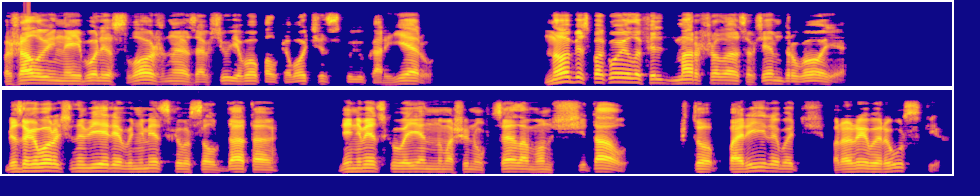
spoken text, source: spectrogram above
пожалуй, наиболее сложная за всю его полководческую карьеру. Но беспокоило фельдмаршала совсем другое. Безоговорочно веря в немецкого солдата и немецкую военную машину в целом, он считал, что парировать прорывы русских,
